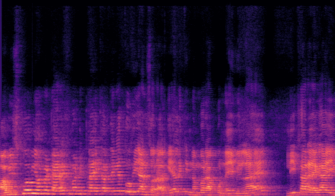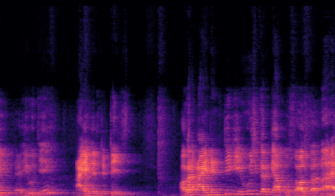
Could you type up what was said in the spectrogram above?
अब इसको भी हमें डायरेक्ट मल्टीप्लाई कर देंगे तो भी आंसर आ गया, लेकिन नंबर आपको नहीं मिलना है। लिखा रहेगा यूजिंग आइडेंटिटीज अगर आइडेंटिटी की यूज़ करके आपको सॉल्व करना है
